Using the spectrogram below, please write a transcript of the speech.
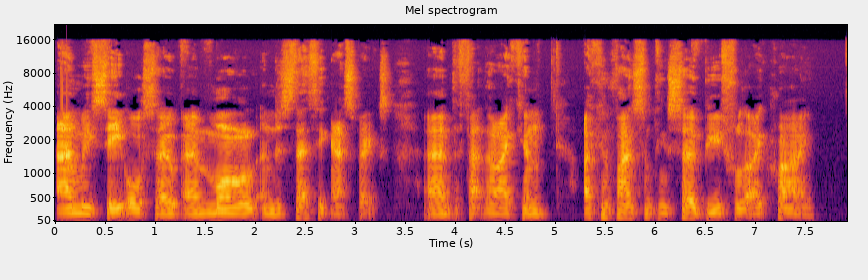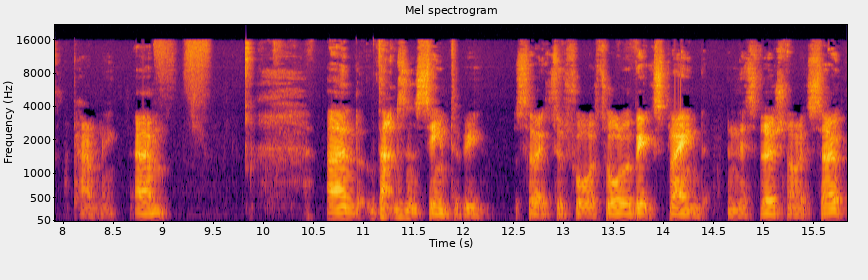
And we see also um, moral and aesthetic aspects. Um, the fact that I can I can find something so beautiful that I cry, apparently. Um, and that doesn't seem to be selected for at all will be explained in this version of it. So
